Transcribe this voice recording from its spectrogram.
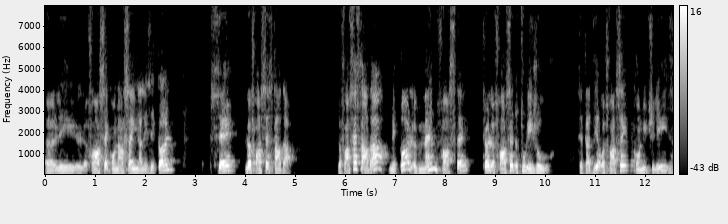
les, le français qu'on enseigne dans les écoles, c'est le français standard. Le français standard n'est pas le même français que le français de tous les jours, c'est-à-dire le français qu'on utilise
